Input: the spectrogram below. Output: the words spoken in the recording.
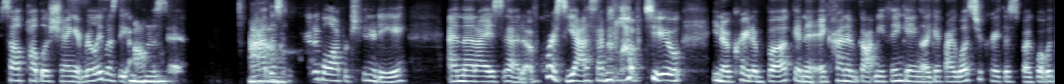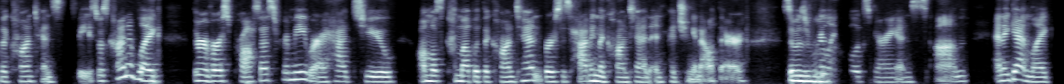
self publishing. It really was the mm-hmm. opposite. Wow. I had this incredible opportunity. And then I said, of course, yes, I would love to, you know, create a book. And it, it, kind of got me thinking, like, if I was to create this book, what would the contents be? So it was kind of like the reverse process for me, where I had to almost come up with the content versus having the content and pitching it out there. So it was a mm-hmm. really cool experience. Um, and again, like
